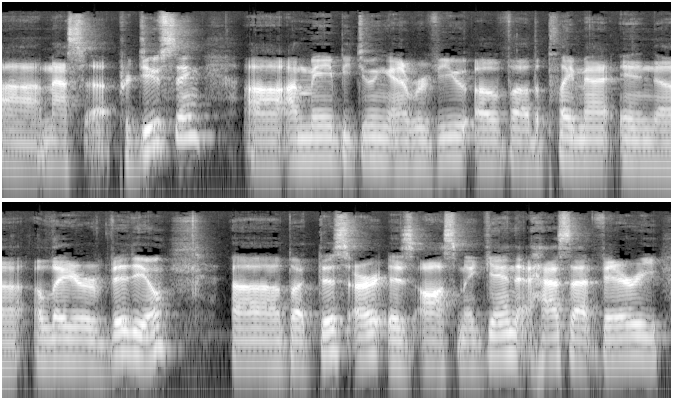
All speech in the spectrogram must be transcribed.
uh, uh mass uh, producing. Uh, I may be doing a review of the playmat in a later video, but this art is awesome. Again, it has that very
